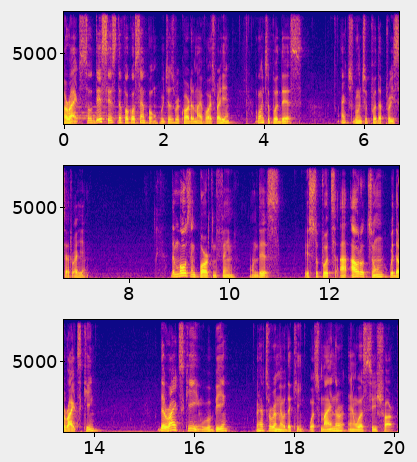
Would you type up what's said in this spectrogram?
Alright, so this is the vocal sample. We just recorded my voice right here. I'm going to put this. I'm actually going to put a preset right here. The most important thing on this is to put an auto tune with the right key. The right key will be, we have to remember the key, was minor and was C sharp.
